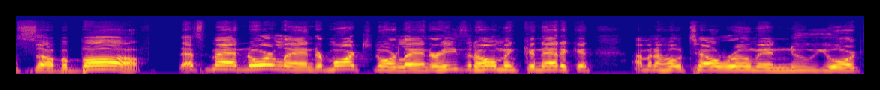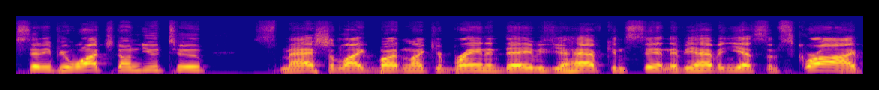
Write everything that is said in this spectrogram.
sub above. That's Matt Norlander, March Norlander. He's at home in Connecticut. I'm in a hotel room in New York City. If you're watching on YouTube, smash the like button like you're Brandon Davies. You have consent. And if you haven't yet, subscribe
